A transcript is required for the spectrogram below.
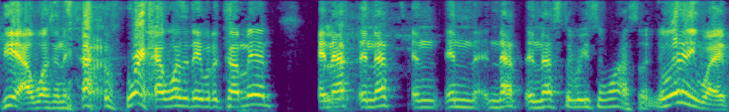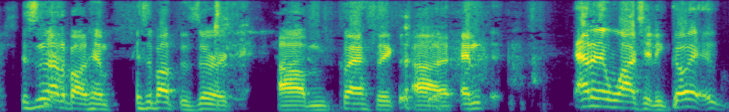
yeah, I wasn't right. I wasn't able to come in, and that, and that, and and, and that, and that's the reason why. So, well, anyway, this is not about him. It's about the Zurich um, classic, uh, and. I didn't watch any. Go ahead.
